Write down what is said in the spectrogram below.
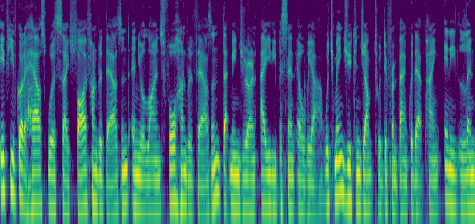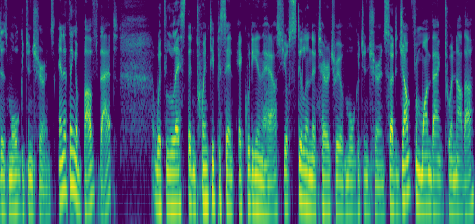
if you've got a house worth say 500,000 and your loan's 400,000, that means you're an 80% LVR, which means you can jump to a different bank without paying any lender's mortgage insurance. Anything above that, with less than 20% equity in the house, you're still in the territory of mortgage insurance. So to jump from one bank to another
